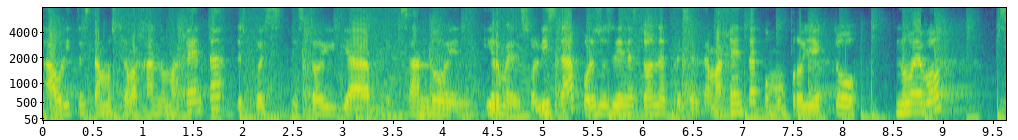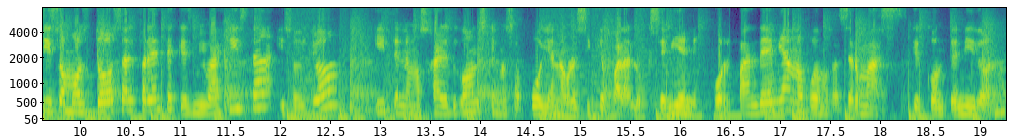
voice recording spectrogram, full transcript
Ahorita estamos trabajando Magenta, después estoy ya pensando en irme de solista, por eso es Lina Stone presenta Magenta como un proyecto nuevo Sí, somos dos al frente, que es mi bajista y soy yo, tenemos Hired Guns que nos apoyan ahora sí que para lo que se viene. Por pandemia no podemos hacer más que contenido, ¿no?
